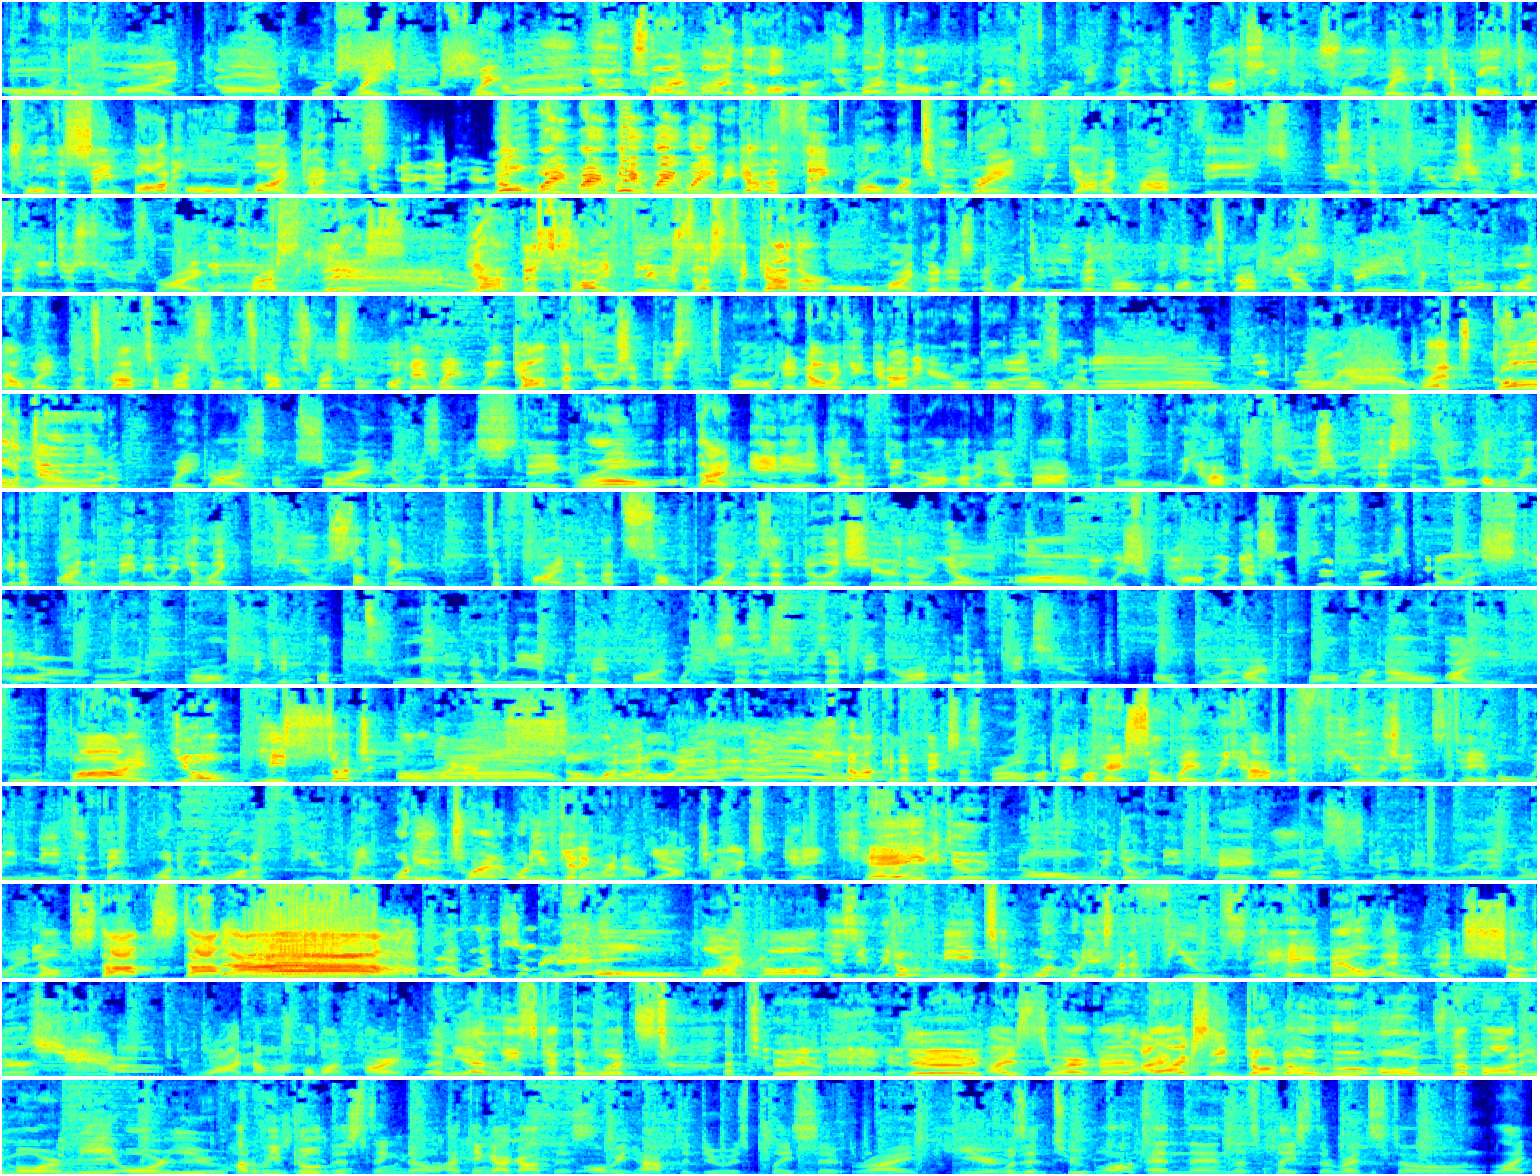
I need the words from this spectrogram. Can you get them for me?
Oh my god. Oh my god, we're Wait, so strong. wait, you try and mine the hopper. You mine the hopper. Oh my god, it's working. Wait, you can actually control. Wait, we can both control the same body. Oh my goodness. I'm getting out of here. No, wait, wait, wait, wait, wait. We gotta think, bro. We're two brains. We gotta grab these. These are the fusion things that he just used, right? He oh, pressed this. yeah. Yeah, this is how he fused us together. Oh my goodness. And where did he even... Bro, hold on. Let's grab these. Yeah, where did he even go? Oh my god, wait. Let's grab some redstone. Let's grab this redstone. Okay, wait. We got the fusion pistons, bro. Okay, now we can get out of here. Go, go, go, Let's go, go, go, go. We broke Bro, out. Let's go, dude. Wait, guys, I'm sorry. It was a mistake. Bro, that idiot gotta figure out how to get back to normal. We have the fusion pistons, though. How are we gonna find them? Maybe we can, like, fuse something to find them at some point? There's a village here, though. Yo, um... we should probably get some food first. We don't want to starve. Food? Bro, I'm thinking a tool, though. Don't we need... Okay, fine. Wait, he says, as soon as I figure out how to fix you, I'll do it, I promise. For now, I eat food. Bye. Yo, he's such... Oh my god, he's so What annoying. the hell? He's not gonna fix us, bro. Okay. Okay, so wait, we have the fusions table. We need to think. What do we want to fuse? Wait, what are you trying? What are you getting right now? Yeah, I'm trying to make some cake. Cake? Dude, no, we don't need cake. Oh, this is gonna be really annoying. No, stop, stop. Ah! Stop! I want some hay. Oh my gosh. Izzy, we don't need to. What, what are you trying to fuse? Hay bale and, and sugar? Yeah, why not? Hold on. All right, let me at least get the woods. dude, okay, okay. dude, I swear, man. I actually don't know who owns the body more, me or you. How do we build this thing, though? I think I got this. All we have to do is place it right here. Was it two blocks? And then let's place the redstone, like,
